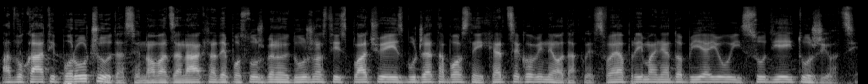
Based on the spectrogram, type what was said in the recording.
Advokati poručuju da se novac za naknade po službenoj dužnosti isplaćuje iz budžeta Bosne i Hercegovine, odakle svoja primanja dobijaju i sudije i tužioci.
